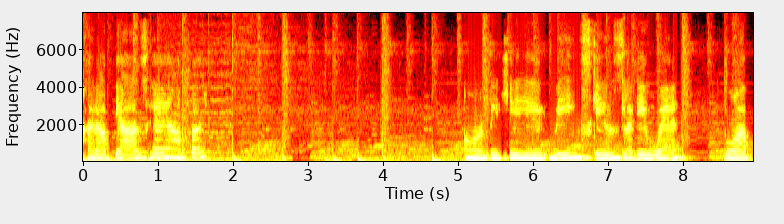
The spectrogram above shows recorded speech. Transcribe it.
हरा प्याज है यहाँ पर। और देखिए ये वेइंग स्केल्स लगे हुए हैं तो आप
